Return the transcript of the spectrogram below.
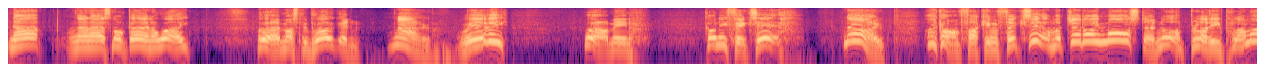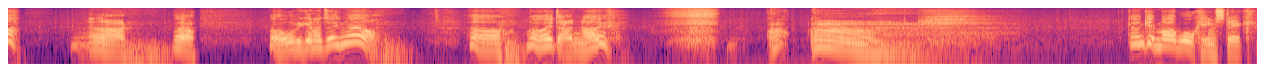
No, no, no, it's not going away. Well, it must be broken. No, really? Well, I mean, can't he fix it? No, I can't fucking fix it. I'm a Jedi Master, not a bloody plumber. Ah, well, well, what are we going to do now? Oh, well, I don't know. Go and get my walking stick.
